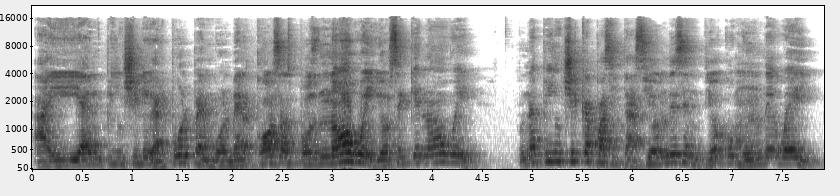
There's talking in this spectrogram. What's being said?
Ahí en pinche Liverpool para envolver cosas. Pues no, güey. Yo sé que no, güey. Una pinche capacitación de sentido común de, güey.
